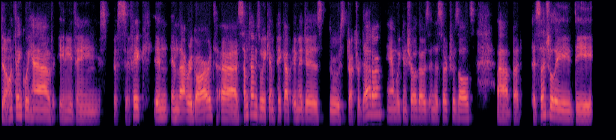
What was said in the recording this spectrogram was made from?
don't think we have anything specific in, in that regard. Uh, sometimes we can pick up images through structured data, and we can show those in the search results. Uh, but essentially, the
